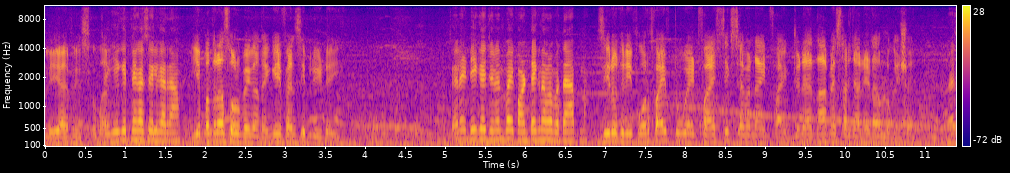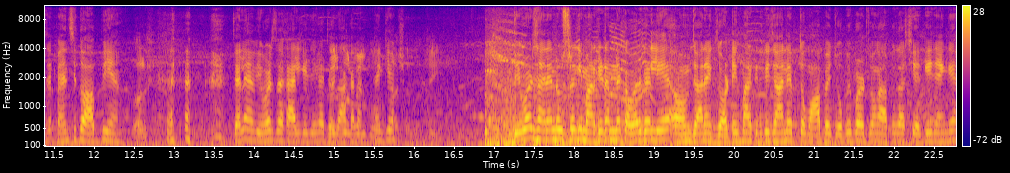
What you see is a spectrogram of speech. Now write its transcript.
ले आए फिर इसको तो ये कितने का सेल कर रहे हैं ये पंद्रह सौ रुपये का देंगे फैंसी ब्रीड है ये। चलें ठीक है जुनैद भाई कॉन्टैक्ट नंबर बताएँ अपना। Zero three four five two eight five six seven nine five. Junaid नाम है सरजानी टाउन लोकेशन वैसे फैंसी तो आप भी हैं। चलें व्यूवर्स से ख्याल कीजिएगा बिल्कुल थैंक यू व्यूवर्स हैन इंडस्ट्री की मार्केट हमने कवर कर लिया है और हम जा रहे हैं एक्जॉटिक मार्केट की जानेब तो वहाँ पे जो भी बर्ड्स होंगे आपके साथ शेयर किए जाएँगे।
